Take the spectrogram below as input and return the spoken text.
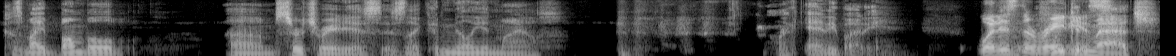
because my Bumble um search radius is like a million miles. like anybody. What is the If we can match.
